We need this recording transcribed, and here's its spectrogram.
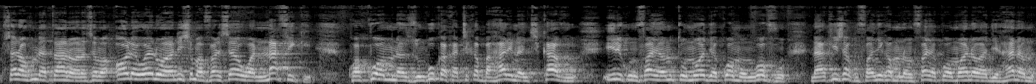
Mstari wa 15 anasema ole wenu waandishi mafarisayo wanafiki kwa kuwa mnazunguka katika bahari na nchikavu ili kumfanya mtu mmoja kuwa mwongofu na kisha kufanyika mnamfanya kuwa mwana wa jehanamu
